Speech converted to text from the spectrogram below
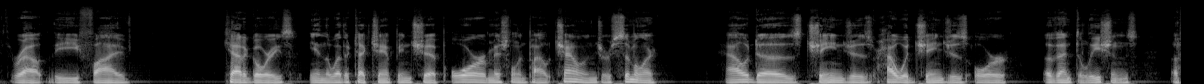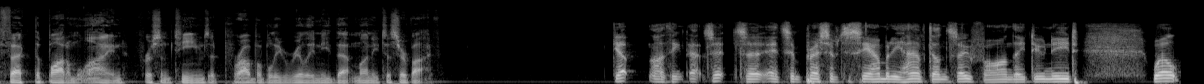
throughout the five categories in the WeatherTech Championship or Michelin Pilot Challenge or similar, how does changes, how would changes or event deletions affect the bottom line for some teams that probably really need that money to survive? Yep, I think that's it. It's impressive to see how many have done so far, and they do need well,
